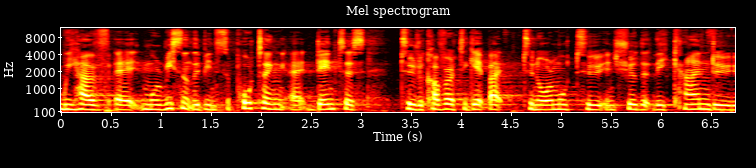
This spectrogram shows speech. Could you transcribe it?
we have uh, more recently been supporting uh, dentists to recover, to get back to normal, to ensure that they can do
